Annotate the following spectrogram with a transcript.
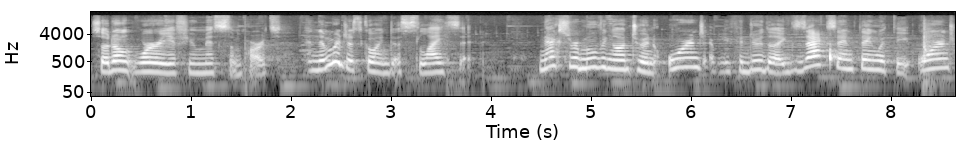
So don't worry if you miss some parts. And then we're just going to slice it. Next, we're moving on to an orange. You can do the exact same thing with the orange.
